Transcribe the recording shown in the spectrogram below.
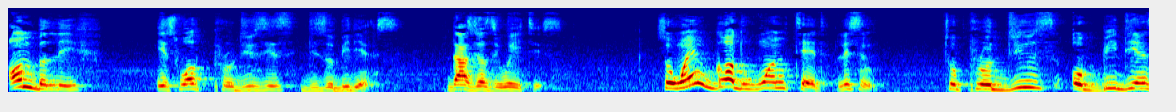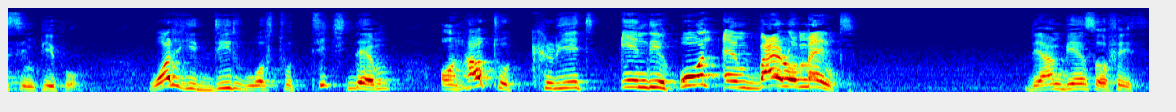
Unbelief is what produces disobedience. That's just the way it is. So when God wanted, listen, to produce obedience in people, what he did was to teach them on how to create in the whole environment the ambience of faith.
